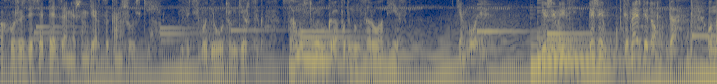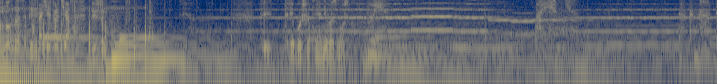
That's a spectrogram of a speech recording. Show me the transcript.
Похоже, здесь опять замешан герцог Анжуйский. Но ведь сегодня утром герцог сам устроил графу де Монсоро отъезд. Тем более. Бежим, Рими, бежим! Ты знаешь, где дом? Да, он намного нас опередил. На четверть часа. Бежим. Ты требуешь от меня невозможно. Луи, поверь мне, так надо.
